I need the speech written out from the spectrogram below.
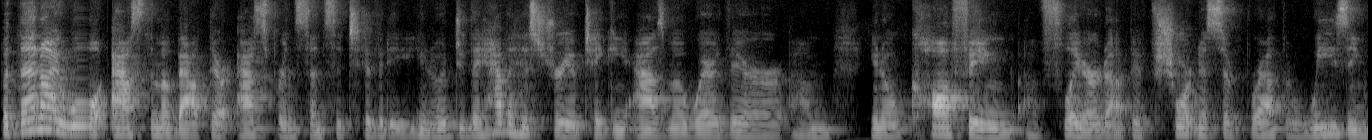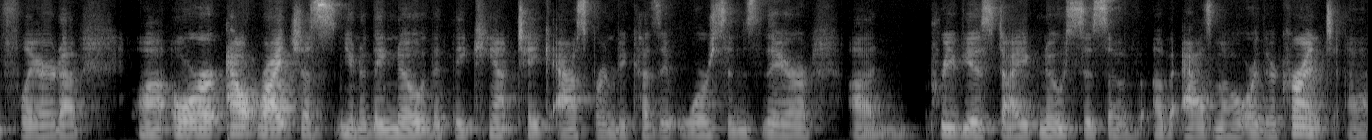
but then I will ask them about their aspirin sensitivity. You know, do they have a history of taking asthma where their, um, you know, coughing uh, flared up, if shortness of breath or wheezing flared up, uh, or outright just, you know, they know that they can't take aspirin because it worsens their uh, previous diagnosis of, of asthma or their current uh,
